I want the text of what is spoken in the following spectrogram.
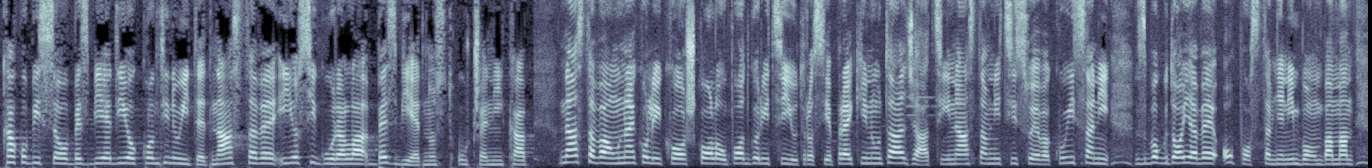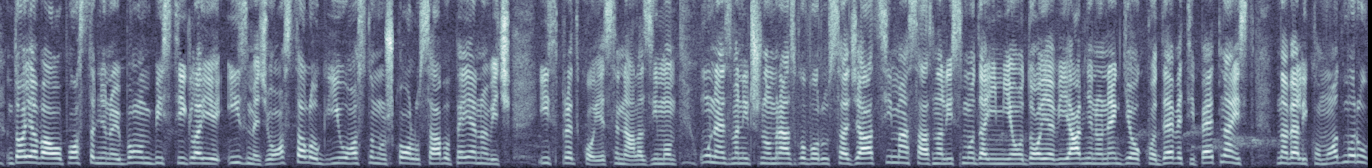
kako bi se obezbijedio kontinuitet nastave i osigurala bezbjednost učenika. Nastava u nekoliko škola u Podgorici jutros je prekinuta, džaci i nastavnici su evakuisani zbog dojave o postavljenim bombama. Dojava o postavljenoj bombi stigla je između ostalog i u osnovnu školu Savo Pejanović, ispred koje se nalazimo. U nezvaničnom razgovoru sa džacima saznali smo da im je o dojavi javljeno negdje oko 9.15 na velikom odmoru,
